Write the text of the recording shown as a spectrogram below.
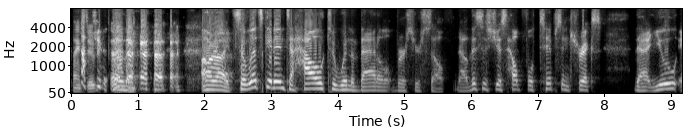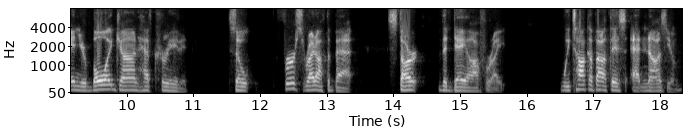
Thanks, dude. All right. So let's get into how to win the battle versus yourself. Now, this is just helpful tips and tricks that you and your boy John have created. So, first, right off the bat, start the day off right. We talk about this at nauseum.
